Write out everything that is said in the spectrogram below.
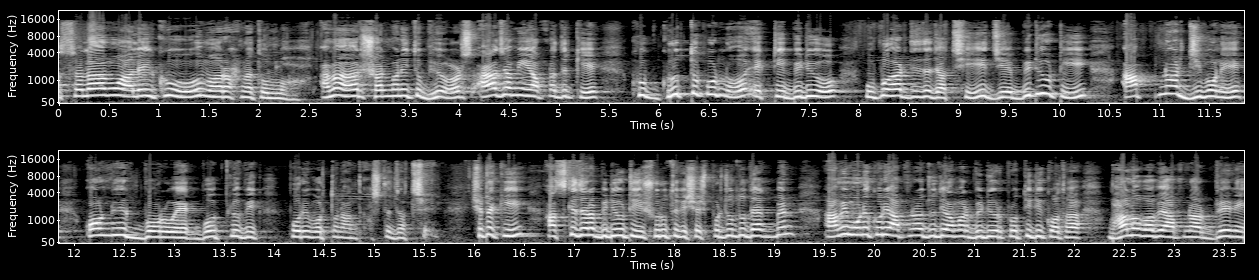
আসসালামু আলাইকুম রহমতুল্লাহ। আমার সম্মানিত ভিউয়ার্স আজ আমি আপনাদেরকে খুব গুরুত্বপূর্ণ একটি ভিডিও উপহার দিতে যাচ্ছি, যে ভিডিওটি আপনার জীবনে অনেক বড় এক বৈপ্লবিক পরিবর্তন আনতে আসতে যাচ্ছে। সেটা কি? আজকে যারা ভিডিওটি শুরু থেকে শেষ পর্যন্ত দেখবেন, আমি মনে করি আপনারা যদি আমার ভিডিওর প্রতিটি কথা ভালোভাবে আপনার ব্রেনে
